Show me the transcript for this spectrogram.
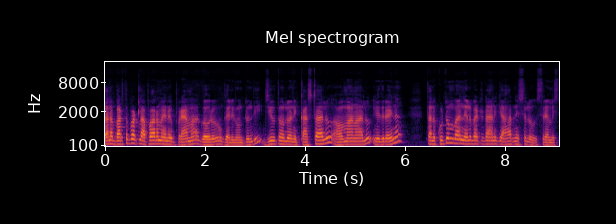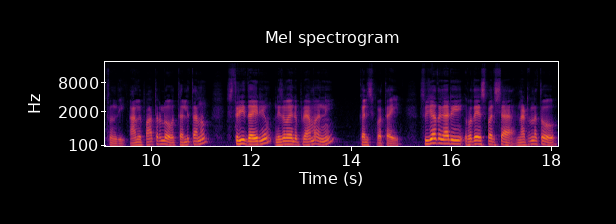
తన భర్త పట్ల అపారమైన ప్రేమ గౌరవం కలిగి ఉంటుంది. జీవితంలోని కష్టాలు అవమానాలు ఎదురైన తన కుటుంబాన్ని నిలబెట్టడానికి అహర్నిశలు శ్రమిస్తుంది. ఆమె పాత్రలో తల్లితనం స్త్రీ ధైర్యం నిజమైన ప్రేమ అన్నీ కలిసిపోతాయి. సుజాత గారి హృదయ స్పర్శ నటనతో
